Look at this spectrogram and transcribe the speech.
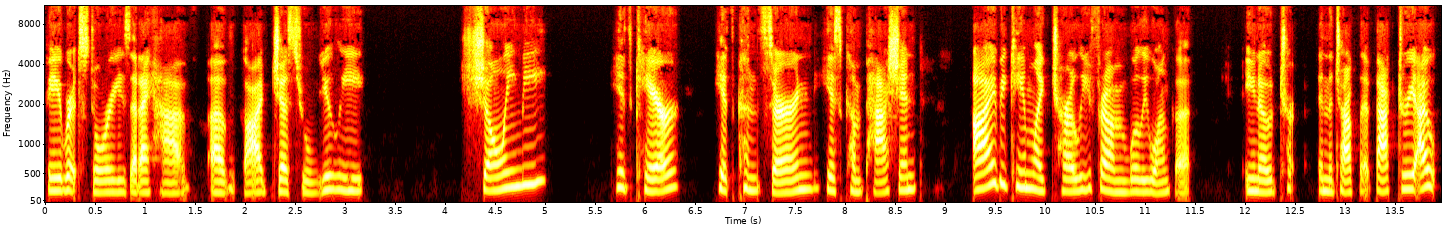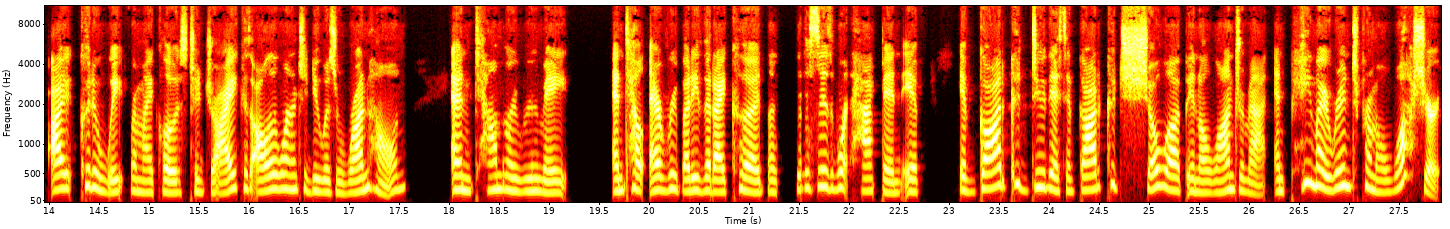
favorite stories that I have of God just really showing me his care, his concern, his compassion. I became like Charlie from Willy Wonka. You know, in the chocolate factory, I, I couldn't wait for my clothes to dry because all I wanted to do was run home and tell my roommate and tell everybody that I could, like, this is what happened. If if God could do this, if God could show up in a laundromat and pay my rent from a washer,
